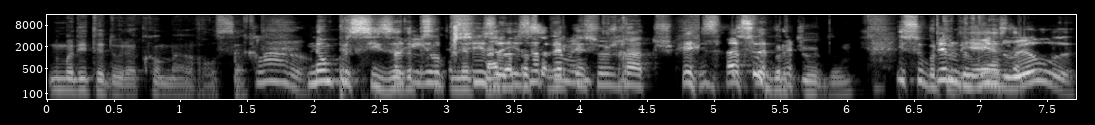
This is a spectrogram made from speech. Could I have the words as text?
numa ditadura como a russa, Claro. não precisa de absolutamente precisa? nada para saber quem Exatamente. são os ratos. E Exatamente. sobretudo, e sobretudo Tendo e é vindo essa- ele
